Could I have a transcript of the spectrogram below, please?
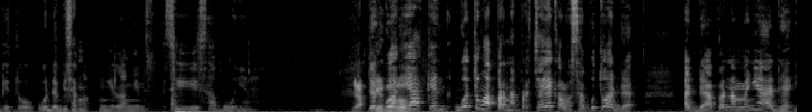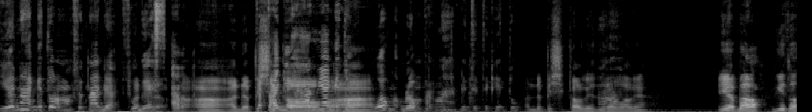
Gitu udah bisa ng- ngilangin si sabunya. Dan Yakin gue lu? yakin gue tuh nggak pernah percaya kalau sabu tuh ada ada apa namanya ada iya nah gitu loh maksudnya ada suges ada, uh, ah, ada physical, ketagihannya gitu. ah, gue belum pernah di titik itu. Ada physical withdrawalnya. Iya, Bal, gitu.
